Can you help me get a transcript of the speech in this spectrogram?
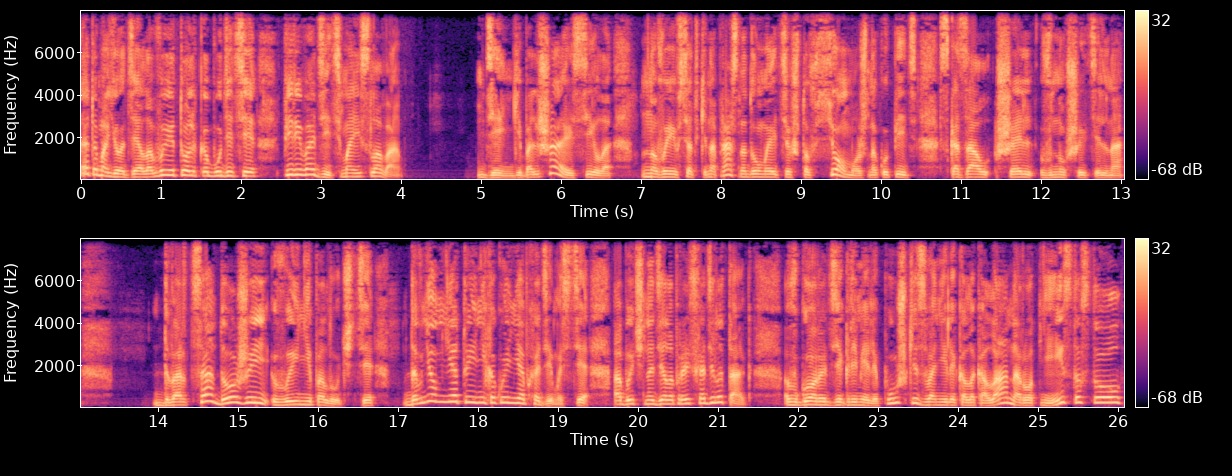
Это мое дело. Вы только будете переводить мои слова». «Деньги — большая сила, но вы все-таки напрасно думаете, что все можно купить», — сказал Шель внушительно. «Дворца дожей вы не получите». Да в нем нет и никакой необходимости. Обычно дело происходило так. В городе гремели пушки, звонили колокола, народ неистовствовал,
